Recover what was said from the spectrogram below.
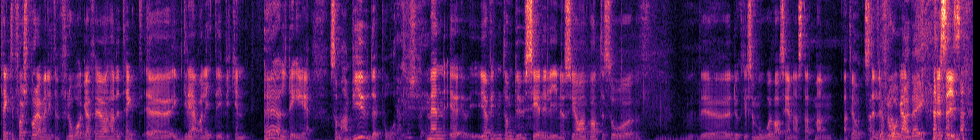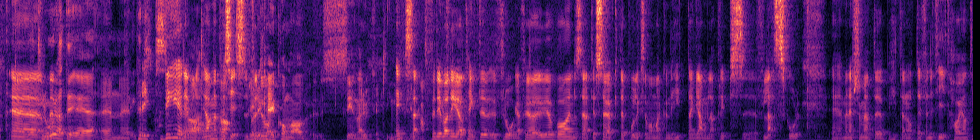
tänkte först börja med en liten fråga, för jag hade tänkt eh, gräva lite i vilken öl det är som han bjuder på. det. Men eh, jag vet inte om du ser det Linus, jag var inte så eh, duktig som Moe var senast att, man, att jag ställde jag frågan. dig. Precis. Eh, Jag tror men, att det är en eh, Prips. det är det va? Ja men precis. För För det då- kan ju komma av senare utveckling. Exakt, för det var det jag tänkte fråga. För jag, jag var ändå så här att jag sökte på liksom om man kunde hitta gamla Pripps-flaskor. Eh, Men eftersom jag inte hittade något definitivt har jag inte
